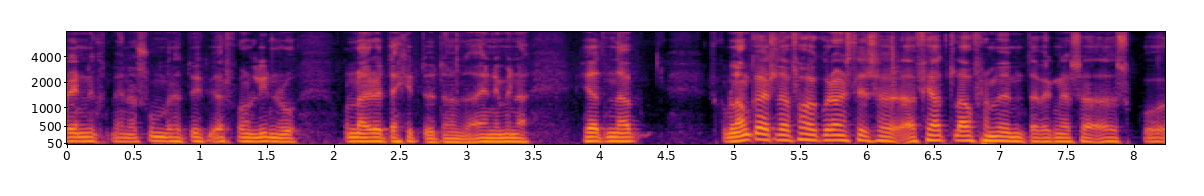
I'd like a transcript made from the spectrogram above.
reyningum með að sumra þetta upp í örfánu línur og, og næra auðvitað ekkert auðvitað en ég minna, hérna sko langar ætla að fá ykkur aðeins til þess að fjalla áfram um þetta vegna þess að sko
